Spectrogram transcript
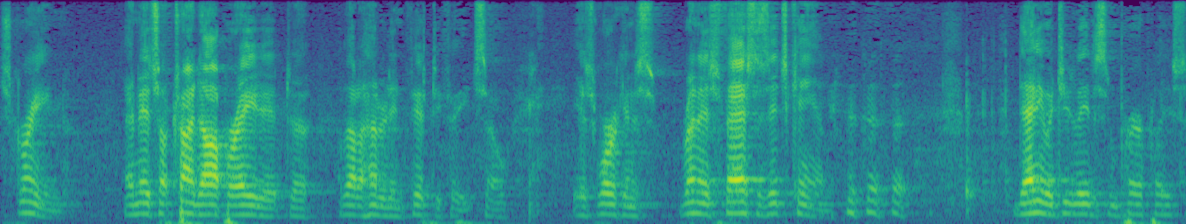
screen, and it's uh, trying to operate at uh, about 150 feet. So it's working, it's running as fast as it can. Danny, would you lead us in prayer, please?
